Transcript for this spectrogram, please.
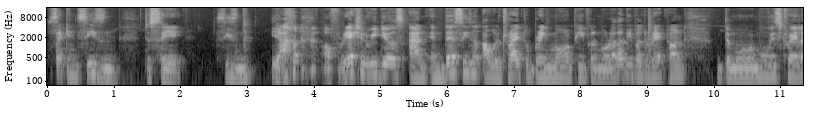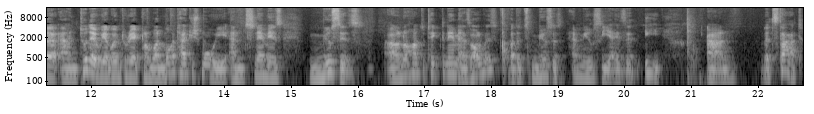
second season to say season yeah of reaction videos. And in this season i will try to bring more people more other people to react on the more movies trailer. And today we are going to react on one more turkish movie and its name is muses. I don't know how to take the name as always but it's muses. M-u-c-i-z-e and let's start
